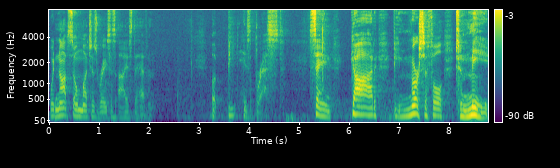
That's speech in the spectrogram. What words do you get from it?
would not so much as raise his eyes to heaven, but beat his breast, saying, God, be merciful to me,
